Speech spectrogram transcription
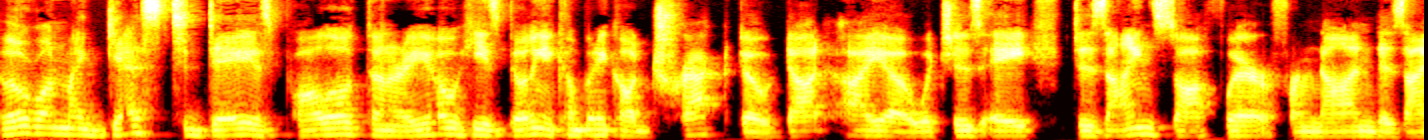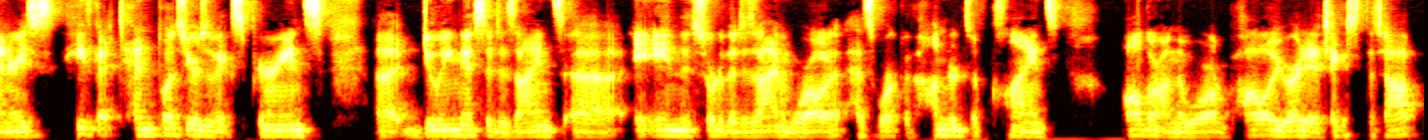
Hello, everyone. My guest today is Paulo Tenorio. He's building a company called Trakto.io, which is a design software for non designers. He's got 10 plus years of experience uh, doing this, a designs uh, in the sort of the design world, has worked with hundreds of clients all around the world. Paulo, you ready to take us to the top?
